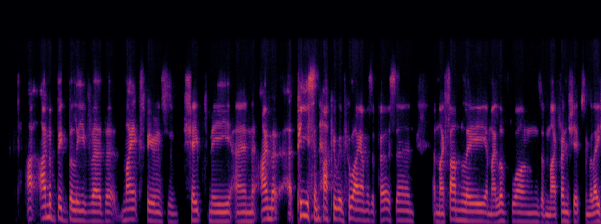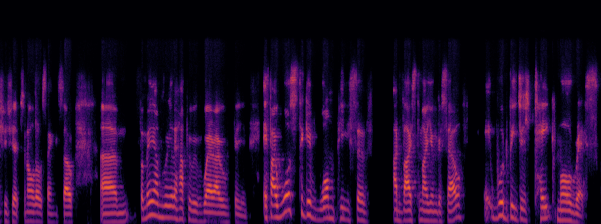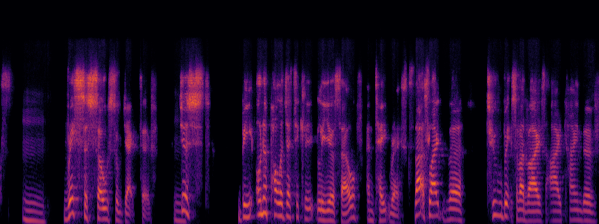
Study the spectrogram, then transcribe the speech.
I, am a big believer that my experiences have shaped me and I'm at peace and happy with who I am as a person and my family and my loved ones and my friendships and relationships and all those things. So um, for me, I'm really happy with where I've been. If I was to give one piece of advice to my younger self, it would be just take more risks. Mm. Risks are so subjective. Mm. Just be unapologetically yourself and take risks. That's like the two bits of advice I kind of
